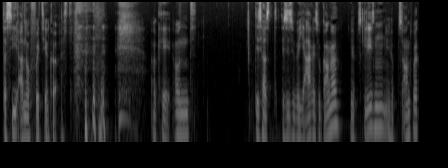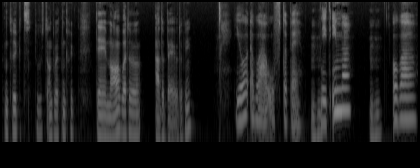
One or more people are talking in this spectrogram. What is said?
dass sie auch noch vollziehen kann, weißt Okay, und das heißt, es ist über Jahre so gegangen, ihr habt es gelesen, ihr habt Antworten gekriegt, du hast Antworten gekriegt. Der Mann war da auch dabei, oder wie? Ja, er war auch oft dabei. Mhm. Nicht immer, mhm. aber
